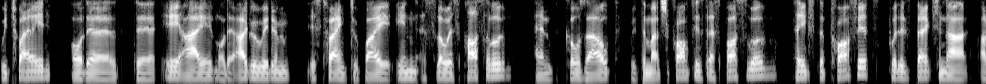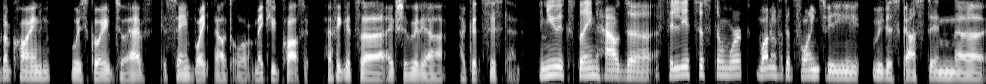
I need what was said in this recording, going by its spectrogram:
we tried or the the AI or the algorithm is trying to buy in as low as possible and goes out with the much profit as possible, takes the profit, put it back in another coin who is going to have the same breakout or make you profit. I think it's uh, actually really a, a good system. Can you explain how the affiliate system works? One of the points we we discussed in uh,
